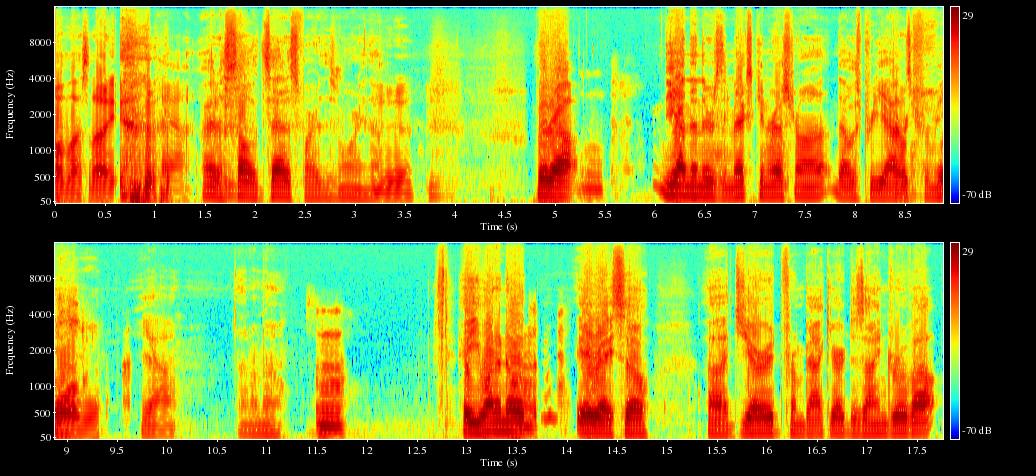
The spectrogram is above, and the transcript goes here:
mom last night. yeah, I had a solid satisfier this morning though. yeah. But uh, Mm. yeah, and then there's the Mexican restaurant that was pretty That was average for me. horrible. Yeah, I don't know. Mm. Hey, you want to know? What, hey, Ray. So, uh, Jared from Backyard Design drove out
